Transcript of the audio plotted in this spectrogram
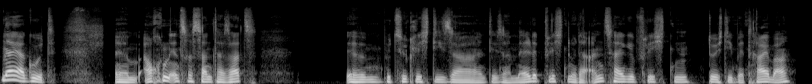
Naja, gut. Ähm, auch ein interessanter Satz ähm, bezüglich dieser, dieser Meldepflichten oder Anzeigepflichten durch die Betreiber.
